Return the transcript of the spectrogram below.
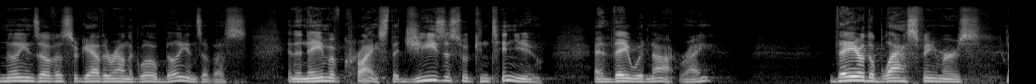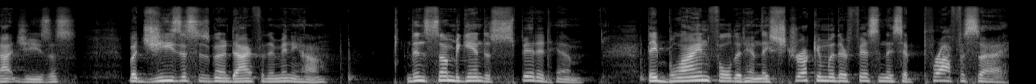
Millions of us would gather around the globe, billions of us, in the name of Christ, that Jesus would continue and they would not, right? They are the blasphemers, not Jesus. But Jesus is going to die for them anyhow. Then some began to spit at him. They blindfolded him. They struck him with their fists and they said, Prophesy.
